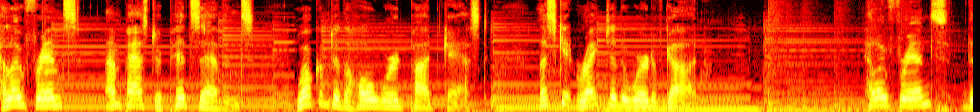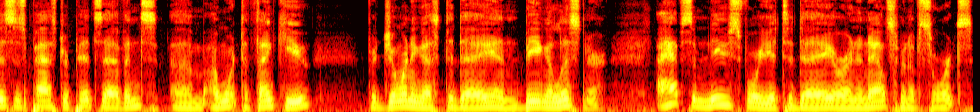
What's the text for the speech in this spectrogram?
Hello, friends. I'm Pastor Pitts Evans. Welcome to the Whole Word Podcast. Let's get right to the Word of God. Hello, friends. This is Pastor Pitts Evans. Um, I want to thank you for joining us today and being a listener. I have some news for you today, or an announcement of sorts.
